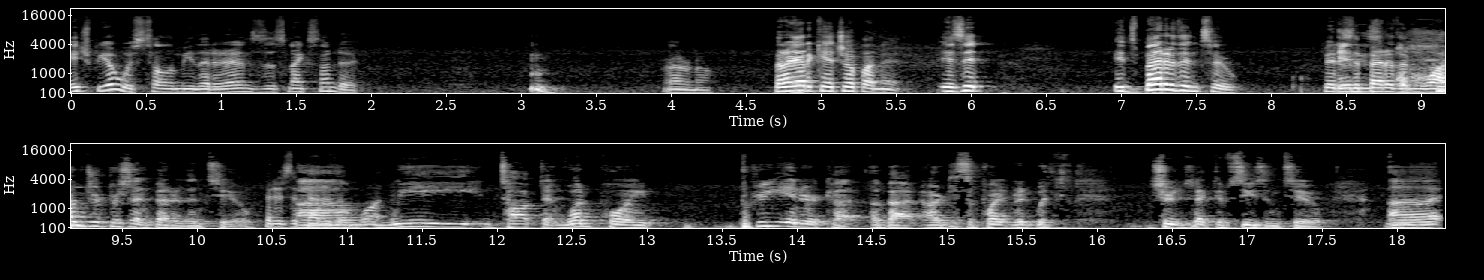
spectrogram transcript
HBO was telling me that it ends this next Sunday. Hmm. I don't know, but I got to catch up on it. Is it? It's better than two, but is it, better than one? Hundred percent better than two. But is it better than Uh, one? We talked at one point pre-intercut about our disappointment with True Detective season two, uh,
